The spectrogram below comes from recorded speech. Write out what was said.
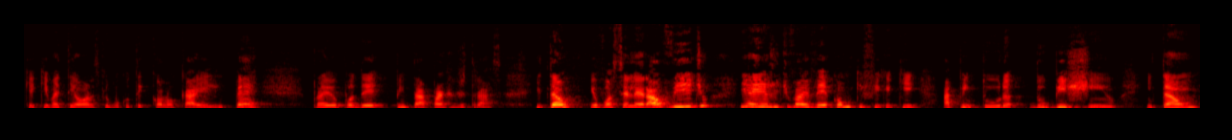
Que aqui vai ter horas que eu vou ter que colocar ele em pé para eu poder pintar a parte de trás. Então, eu vou acelerar o vídeo e aí a gente vai ver como que fica aqui a pintura do bichinho. Então,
